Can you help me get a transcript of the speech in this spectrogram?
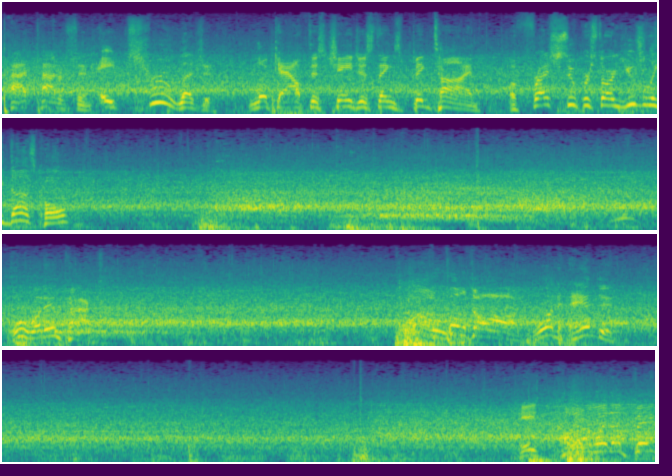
Pat Patterson, a true legend. Look out, this changes things big time. A fresh superstar usually does, Cole. Ooh, what impact. Oh, Bulldog. One-handed. He's caught him with a big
